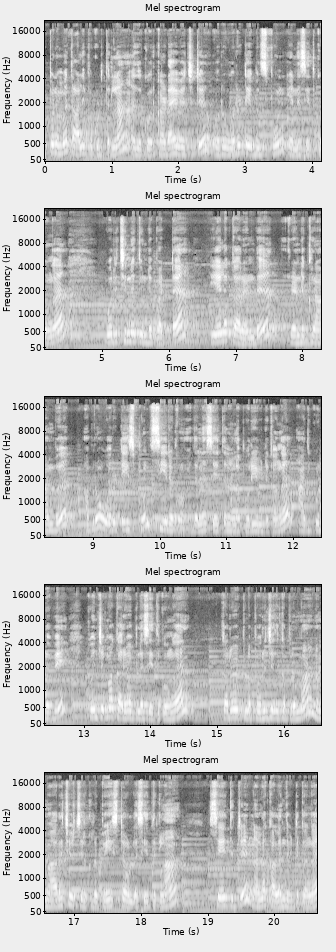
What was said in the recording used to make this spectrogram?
இப்போ நம்ம தாளிப்பு கொடுத்துடலாம். அதுக்கு ஒரு கடாய் வச்சுட்டு ஒரு ஒரு டேபிள் ஸ்பூன் எண்ணெய் சேர்த்துக்கோங்க. ஒரு சின்ன துண்டு பட்டை ஏலக்காய் ரெண்டு ரெண்டு கிராம்பு அப்புறம் ஒரு டீஸ்பூன் சீரகம். இதெல்லாம் சேர்த்து நல்லா பொரிய விட்டுக்கோங்க. அது கூடவே கொஞ்சமாக கருவேப்பிலை சேர்த்துக்கோங்க. கருவேப்பிலை பொரிஞ்சதுக்கப்புறமா நம்ம அரைச்சி வச்சுருக்கிற பேஸ்ட்டை உள்ளே சேர்த்துக்கலாம். சேர்த்துட்டு நல்லா கலந்து விட்டுக்கோங்க.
